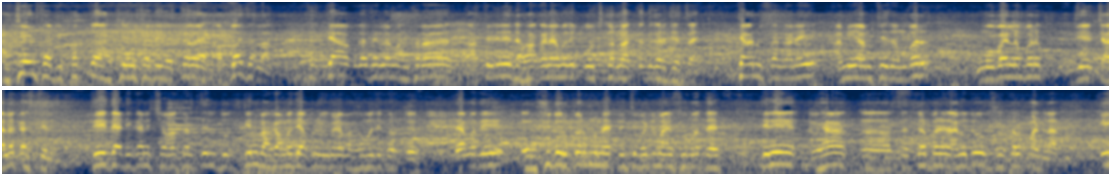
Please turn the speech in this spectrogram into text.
ॲक्सिडेंटसाठी फक्त ॲक्सिडेंटसाठी रस्त्यावर अपघात झाला तर त्या अपघाताला माणसाला तातडीने दवाखान्यामध्ये पोच करणं अत्यंत गरजेचं आहे. त्या अनुषंगाने आम्ही आमचे नंबर मोबाईल नंबर जे चालक असतील ते त्या ठिकाणी सेवा करतील. दो तीन भागामध्ये आपण वेगवेगळ्या भागामध्ये करतोय. त्यामध्ये ऋषी दोरकर म्हणून आहेत त्यांचे वडील माझ्यासोबत आहेत. तिने ह्या संकल्पनेत आम्ही जो संकल्प मांडला की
